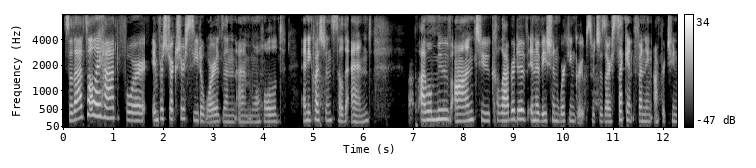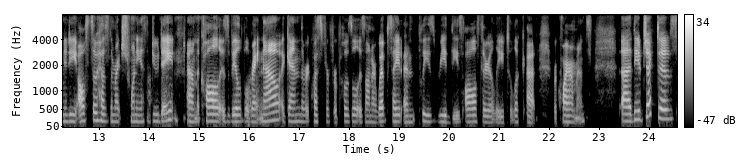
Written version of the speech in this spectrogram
So that's all I had for infrastructure seed awards and um, we'll hold any questions till the end. I will move on to collaborative innovation working groups, which is our second funding opportunity, also has the March 20th due date. Um, the call is available right now. Again, the request for proposal is on our website and please read these all thoroughly to look at requirements. Uh, the objectives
